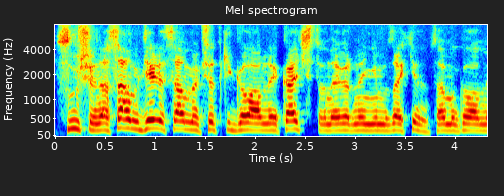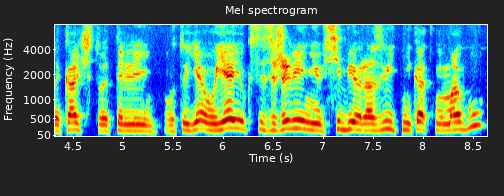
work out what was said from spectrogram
Слушай, на самом деле самое все-таки главное качество, наверное, не мазохизм, самое главное качество – это лень. Вот я, я ее, к сожалению, в себе развить никак не могу,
